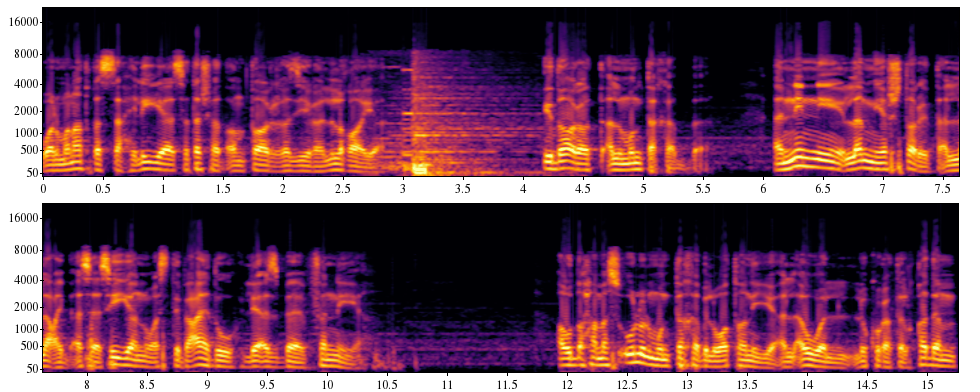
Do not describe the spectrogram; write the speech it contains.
والمناطق الساحلية ستشهد أمطار غزيرة للغاية. إدارة المنتخب. النني لم يشترط اللعب أساسيا واستبعاده لأسباب فنية. أوضح مسؤول المنتخب الوطني الأول لكرة القدم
